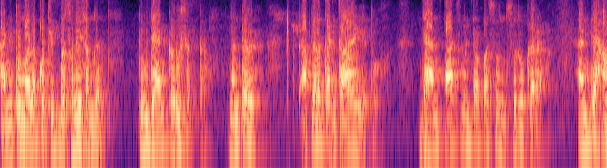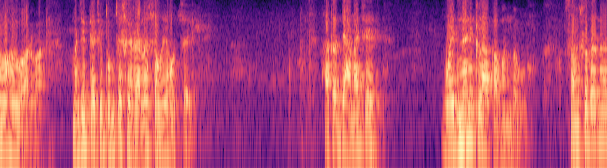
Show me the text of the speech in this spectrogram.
आणि तुम्हाला खुर्चीत बसूनही समजा तुम्ही ध्यान करू शकता. नंतर आपल्याला कंटाळाही येतो. ध्यान पाच मिनटापासून सुरू करा आणि ते हळूहळू वाढवा. म्हणजे त्याची तुमच्या शरीराला सवय होत जाईल. आता ध्यानाचे वैज्ञानिक लाभ आपण बघू. संशोधना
